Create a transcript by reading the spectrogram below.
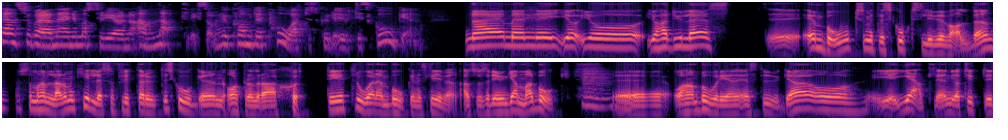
sen så bara, nej nu måste du göra något annat liksom. Hur kom du på att du skulle ut i skogen? Nej, men eh, jag, jag, jag hade ju läst en bok som heter Skogsliv i Valden som handlar om en kille som flyttar ut i skogen 1870 40 tror jag den boken är skriven. Alltså så det är en gammal bok. Mm. Eh, och han bor i en, en, stuga och egentligen, jag tyckte,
